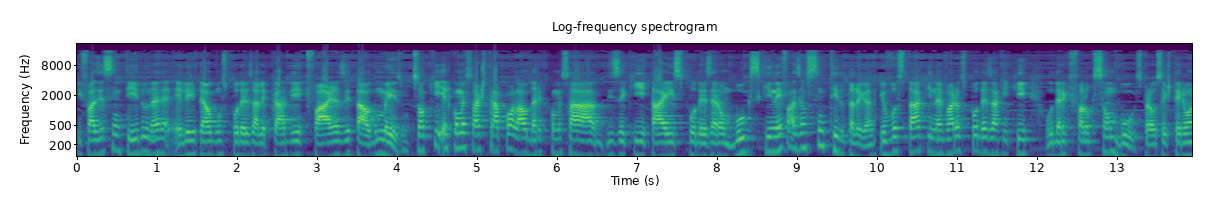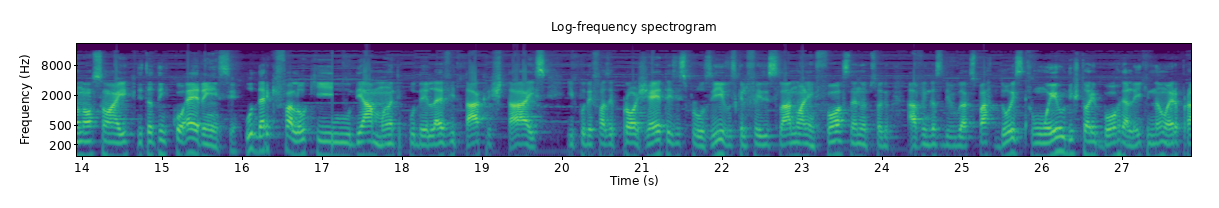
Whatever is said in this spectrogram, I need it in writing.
e fazia sentido, né, ele ter alguns poderes ali por causa de falhas e tal, do mesmo. Só que ele começou a extrapolar, o Derek começou a dizer que tais poderes eram bugs que nem faziam sentido, tá ligado? Eu vou citar aqui, né, vários poderes aqui que o Derek falou que são bugs, para vocês terem uma noção aí de tanta incoerência. O Derek falou que o diamante poder levitar cristais e poder fazer projéteis explosivos, que ele fez isso lá no Alien Force, né, no episódio A Vingança de Vilgax Part 2. Foi um erro de storyboard ali, que não era para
